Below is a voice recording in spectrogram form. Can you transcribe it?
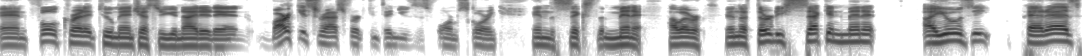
and full credit to Manchester United and Marcus Rashford continues his form, scoring in the sixth minute. However, in the 32nd minute, Ayoze Perez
